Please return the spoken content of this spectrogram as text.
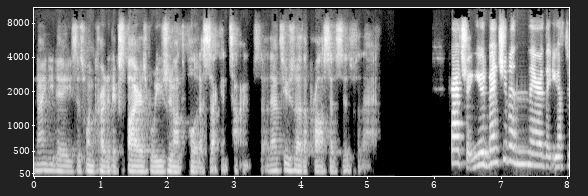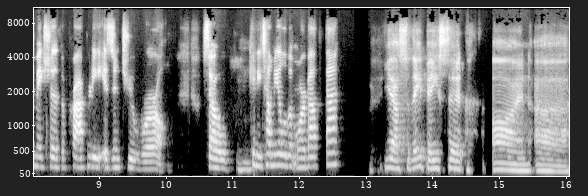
90 days is when credit expires, but we usually don't have to pull it a second time. So that's usually how the process is for that. Gotcha. You had mentioned in there that you have to make sure that the property isn't too rural. So mm-hmm. can you tell me a little bit more about that? Yeah, so they base it on uh,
